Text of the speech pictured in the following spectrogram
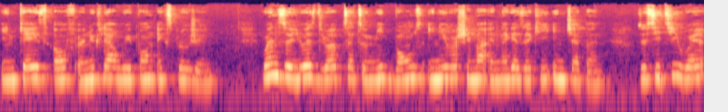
in case of a nuclear weapon explosion. When the US dropped atomic bombs in Hiroshima and Nagasaki in Japan, the cities were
